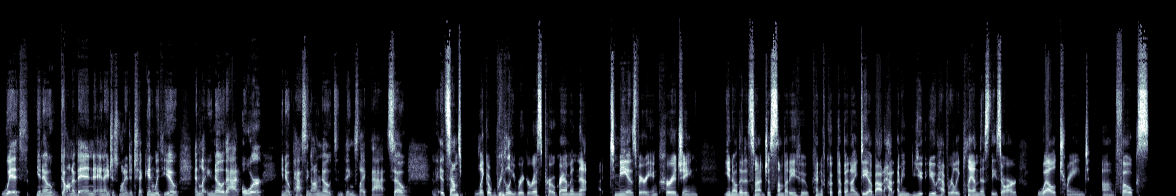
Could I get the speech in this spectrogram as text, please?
with, you know, Donovan, and I just wanted to check in with you and let you know that, or, you know, passing on notes and things like that. So it sounds like a really rigorous program. And that to me is very encouraging you know that it's not just somebody who kind of cooked up an idea about how i mean you you have really planned this these are well trained um, folks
